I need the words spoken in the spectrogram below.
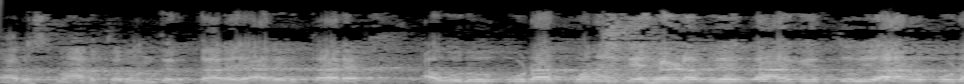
ಯಾರು ಸ್ಮಾರಕರು ಅಂತಿರ್ತಾರೆ ಯಾರಿರ್ತಾರೆ, ಅವರು ಕೂಡ ಕೊನೆಗೆ ಹೇಳಬೇಕಾಗಿದ್ದು ಯಾರು ಕೂಡ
